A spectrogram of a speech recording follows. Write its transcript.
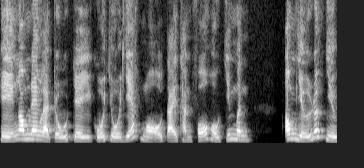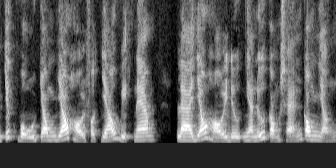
hiện ông đang là trụ trì của chùa Giác Ngộ tại thành phố Hồ Chí Minh. Ông giữ rất nhiều chức vụ trong Giáo hội Phật giáo Việt Nam, là giáo hội được nhà nước Cộng sản công nhận.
